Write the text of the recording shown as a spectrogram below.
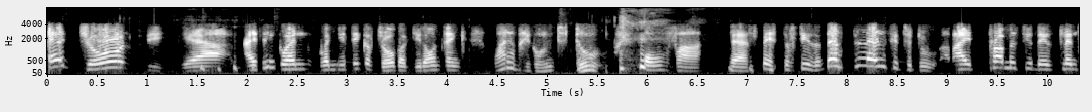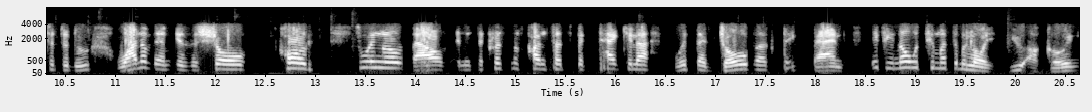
At Jersey, yeah. I think when, when you think of Joburg, you don't think, what am I going to do over the festive season. There's plenty to do. I promise you there's plenty to do. One of them is a show called Swingle Bells, and it's a Christmas concert spectacular with the Joburg Big Band. If you know Timothy Moloi, you are going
